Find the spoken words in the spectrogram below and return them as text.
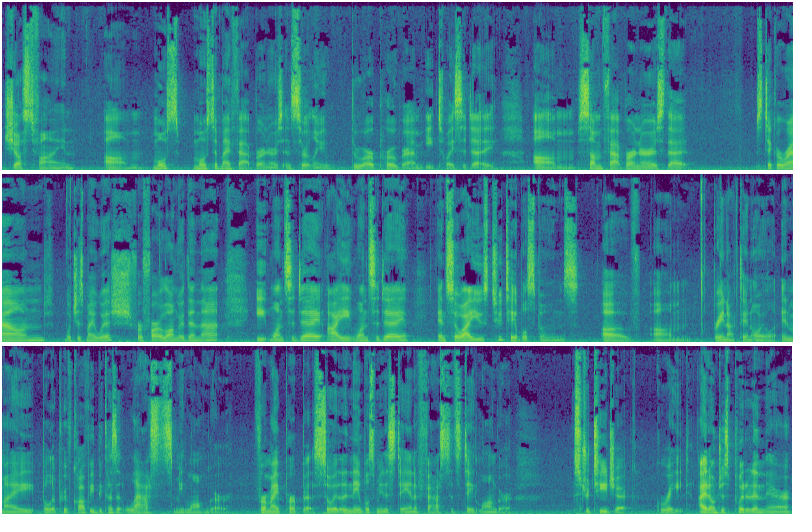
just fine. Um, most most of my fat burners, and certainly through our program, eat twice a day. Um, some fat burners that stick around, which is my wish for far longer than that, eat once a day. I eat once a day, and so I use two tablespoons of um, brain octane oil in my bulletproof coffee because it lasts me longer for my purpose. So it enables me to stay in a fasted state longer. Strategic great. I don't just put it in there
